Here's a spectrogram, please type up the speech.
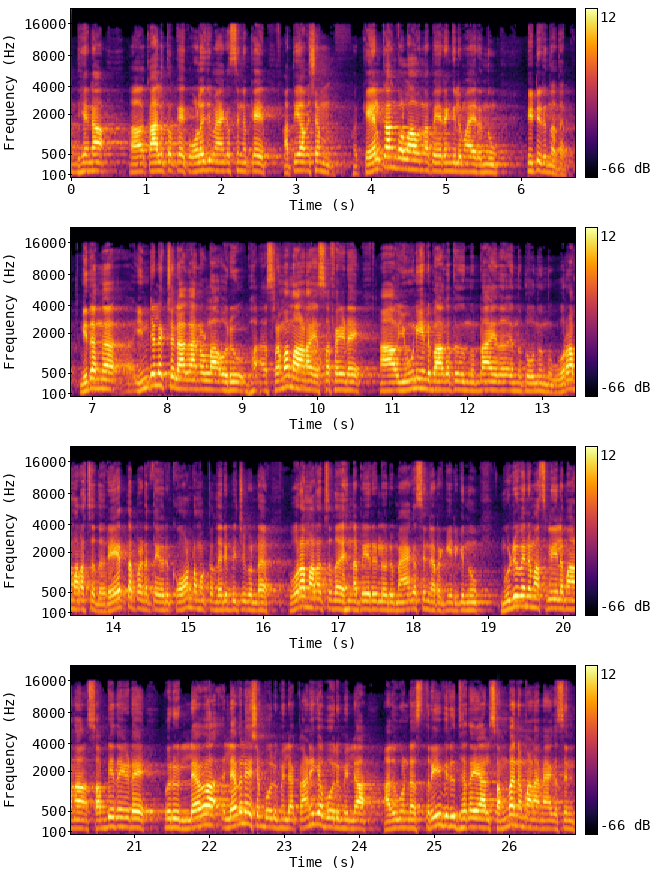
അധ്യയന കാലത്തൊക്കെ കോളേജ് മാഗസിനൊക്കെ അത്യാവശ്യം കേൾക്കാൻ കൊള്ളാവുന്ന പേരെങ്കിലുമായിരുന്നു. ഇട്ടിരുന്നത്. ഇതങ്ങ് ഇന്റലക്ച്വൽ ആകാനുള്ള ഒരു ശ്രമമാണ് എസ് എഫ് ഐയുടെ ആ യൂണിയന്റെ ഭാഗത്തു നിന്നുണ്ടായത് എന്ന് തോന്നുന്നു. ഉറമറച്ചത്. രേത്തപ്പഴത്തെ ഒരു കോണ്ടമൊക്കെ ധരിപ്പിച്ചുകൊണ്ട് ഉറമറച്ചത് എന്ന പേരിൽ ഒരു മാഗസിൻ ഇറക്കിയിരിക്കുന്നു. മുഴുവനും അശ്ലീലമാണ്. സഭ്യതയുടെ ഒരു ലെവ ലെവലേശം പോലുമില്ല കണിക പോലുമില്ല. അതുകൊണ്ട് സ്ത്രീ വിരുദ്ധതയാൽ സമ്പന്നമാണ് മാഗസിൻ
